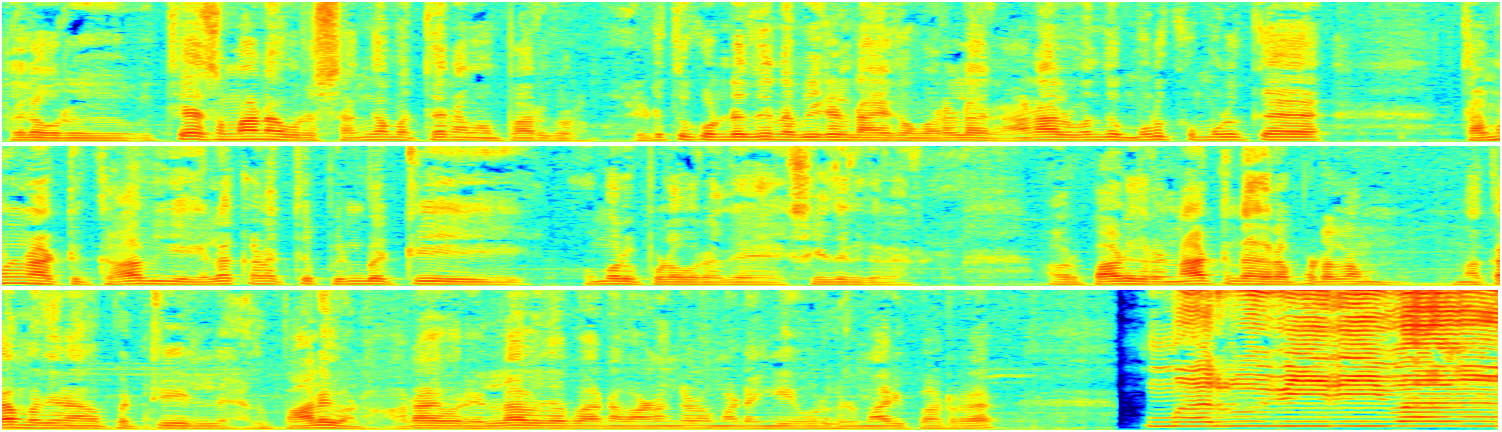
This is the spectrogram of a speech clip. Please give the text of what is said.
அதில் ஒரு வித்தியாசமான ஒரு சங்கமத்தை நாம் பார்க்கிறோம். எடுத்துக்கொண்டது நபிகள் நாயகம் வரலாறு. ஆனால் வந்து முழுக்க முழுக்க தமிழ்நாட்டு காவிய இலக்கணத்தை பின்பற்றி உமறு புலவர் அதை செய்திருக்கிறார். அவர் பாடுகிற நாட்டு நகர படலம் மக்கா மதினாவை பற்றி இல்லை அது பாலைவனம். ஆனால் அவர் எல்லா விதமான வளங்களும் அடங்கிய ஊர்கள் மாதிரி பாடுறார். மறுவிரிவாவி.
